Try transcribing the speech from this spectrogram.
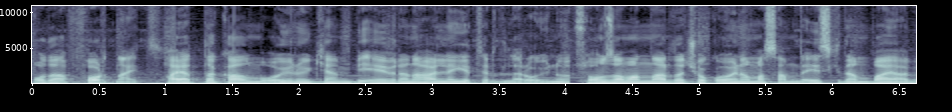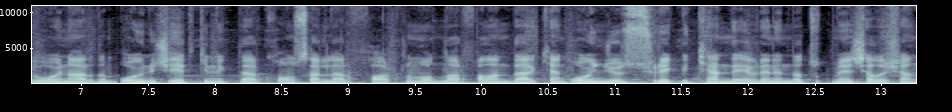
O da Fortnite. Hayatta kalma oyunuyken bir evren haline getirdiler oyunu. Son zamanlarda çok oynamasam da eskiden bayağı bir oynardım. Oyun içi etkinlikler, konserler, farklı modlar falan derken oyuncuyu sürekli kendi evreninde tutmaya çalışan,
